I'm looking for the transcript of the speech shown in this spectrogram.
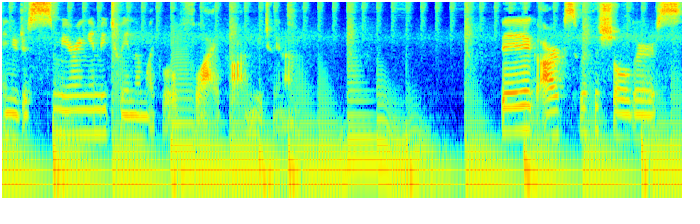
and you're just smearing in between them like a little fly caught in between them. Big arcs with the shoulders.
